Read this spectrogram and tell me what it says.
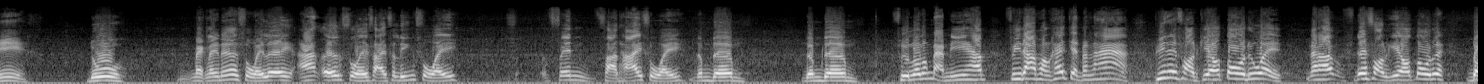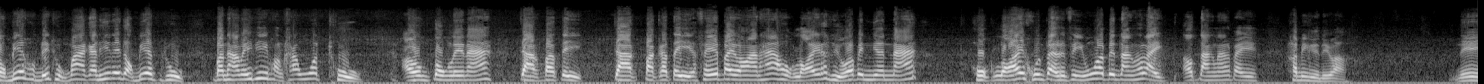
นี่ดูแม็กไลเนอร์สวยเลยอาร์คเอิร์กสวยสายสลิงสวยเฟ้นฝาท้ายสวยเดิมเดิมเดิมเดิมซื้อรถต้องแบบนี้ครับ ฟรีดาวผ่อนแค่ 7,500 พี่ได้ฟอร์ดเกียร์ออโต้ด้วยนะครับ ได้ฟอร์ดเกียร์ออโต้ด้วย ดอกเบี้ยผมได้ถูกมาก การที่ได้ดอกเบี้ยถูกมันทำให้พี่ผ่อนค่างวดถูก เอาตรงๆเลยนะ จากปกติจากปกติเซไปประมาณ 5 600 ก็ถือว่าเป็นเงินนะ 600คูณ84งวดเป็นตังค์เท่าไหร่ เอาตังค์นั้นไปทำอย่างอื่นดีกว่า นี่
